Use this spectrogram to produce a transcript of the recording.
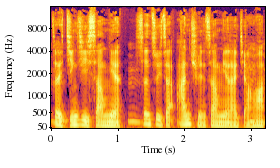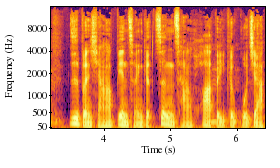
在经济上面，甚至于在安全上面来讲的话，日本想要变成一个正常化的一个国家，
